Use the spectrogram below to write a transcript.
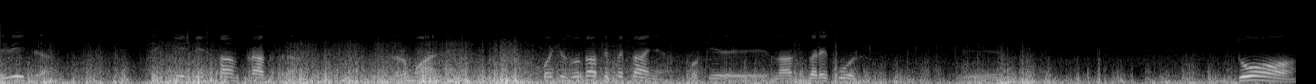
Дивіться, технічний стан трактора. Нормально. Хочу задати питання, поки нас перекур. До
